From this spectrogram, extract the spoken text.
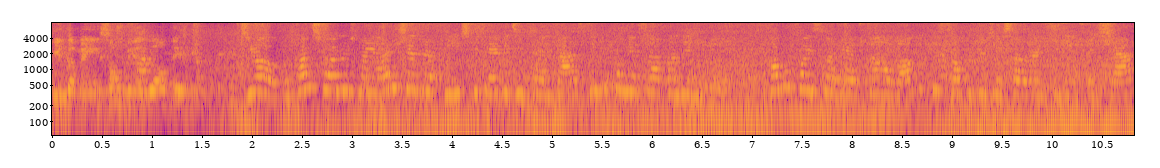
e também em São Pedro, aldeia. Diogo, quais foram os maiores desafios que teve de enfrentar assim que começou a pandemia? Como foi sua reação logo que soube que os restaurantes iriam fechar,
